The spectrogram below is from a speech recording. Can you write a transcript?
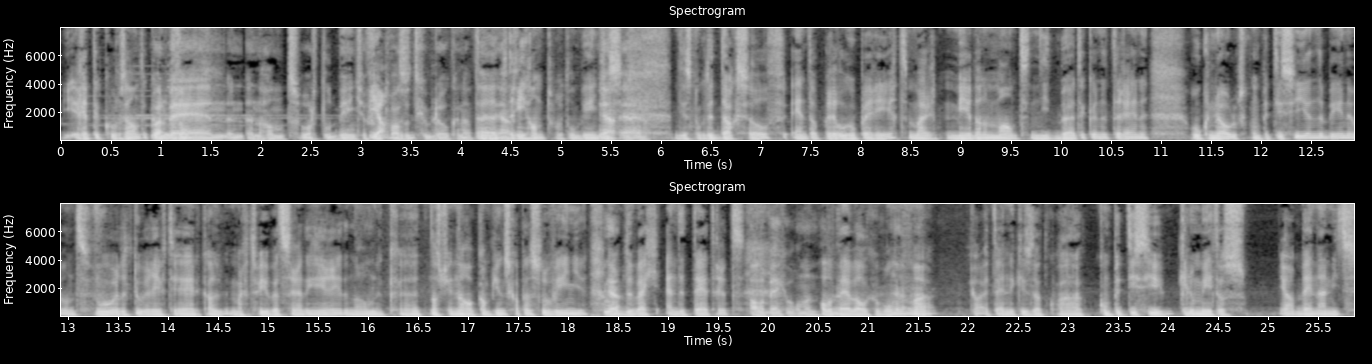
rittenkoers aan te kunnen. Waarbij hij een, een, een handwortelbeentje, of Ja. wat was het, gebroken had. Uh, ja. Drie handwortelbeentjes. Ja. Die is nog de dag zelf, eind april geopereerd, maar meer dan een maand niet buiten kunnen trainen. Ook nauwelijks competitie in de benen, want voor de Tour heeft hij eigenlijk al maar twee wedstrijden gereden, namelijk uh, het Nationaal Kampioenschap in Slovenië op de weg en de tijdrit. Allebei gewonnen. Allebei wel gewonnen, maar ja, uiteindelijk is dat qua competitiekilometers ja, bijna niets.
